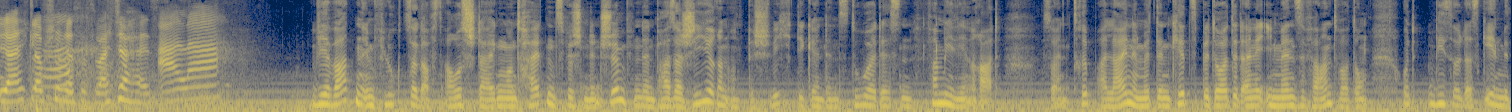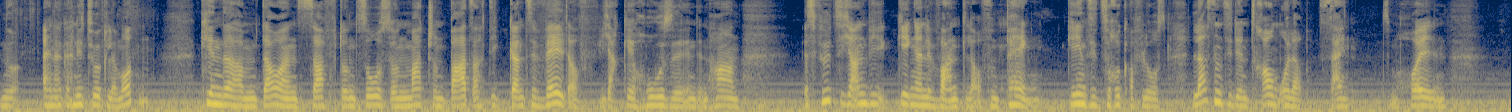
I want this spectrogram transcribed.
Ja, ich glaube schon, dass es weiter heißt. Wir warten im Flugzeug aufs Aussteigen und halten zwischen den schimpfenden Passagieren und beschwichtigenden Stewardessen Familienrat. So ein Trip alleine mit den Kids bedeutet eine immense Verantwortung. Und wie soll das gehen mit nur einer Garnitur Klamotten? Kinder haben dauernd Saft und Soße und Matsch und Bart, ach die ganze Welt auf Jacke, Hose, in den Haaren. Es fühlt sich an wie gegen eine Wand laufen. Peng. Gehen Sie zurück auf los. Lassen Sie den Traumurlaub sein. Zum Heulen.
